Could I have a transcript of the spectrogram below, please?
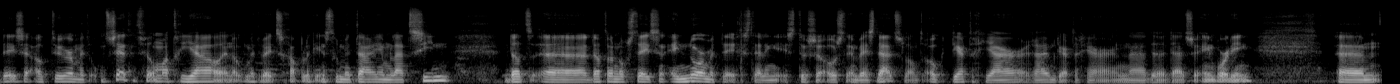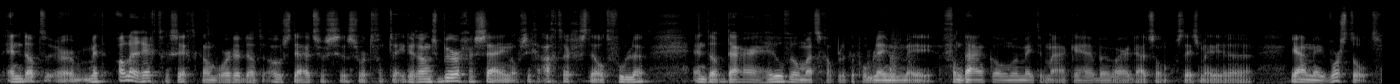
deze auteur met ontzettend veel materiaal en ook met wetenschappelijk instrumentarium laat zien dat, uh, dat er nog steeds een enorme tegenstelling is tussen Oost- en West-Duitsland. Ook 30 jaar, ruim 30 jaar na de Duitse eenwording. Um, en dat er met alle recht gezegd kan worden dat Oost-Duitsers een soort van tweederangs burgers zijn of zich achtergesteld voelen. En dat daar heel veel maatschappelijke problemen mee vandaan komen, mee te maken hebben, waar Duitsland nog steeds mee, uh, ja, mee worstelt.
